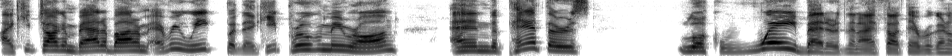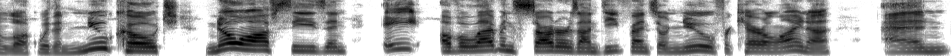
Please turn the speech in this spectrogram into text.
I keep talking bad about them every week, but they keep proving me wrong. And the Panthers look way better than I thought they were going to look with a new coach, no offseason. Eight of 11 starters on defense are new for Carolina, and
